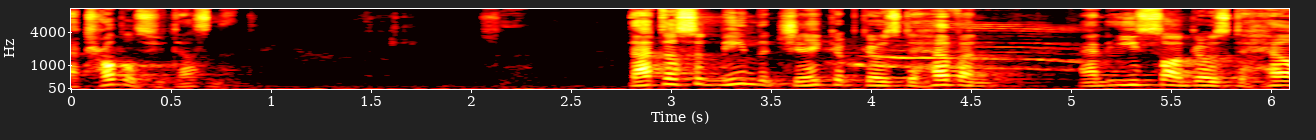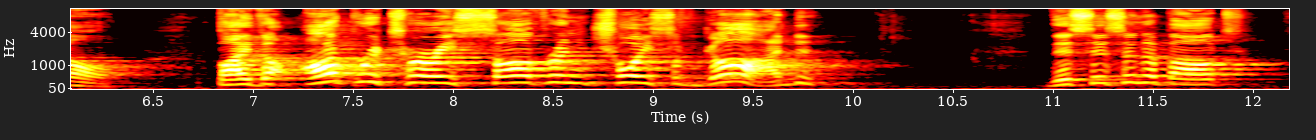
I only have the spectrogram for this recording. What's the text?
That troubles you, doesn't it? That doesn't mean that Jacob goes to heaven and Esau goes to hell. By the arbitrary sovereign choice of God, this isn't about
